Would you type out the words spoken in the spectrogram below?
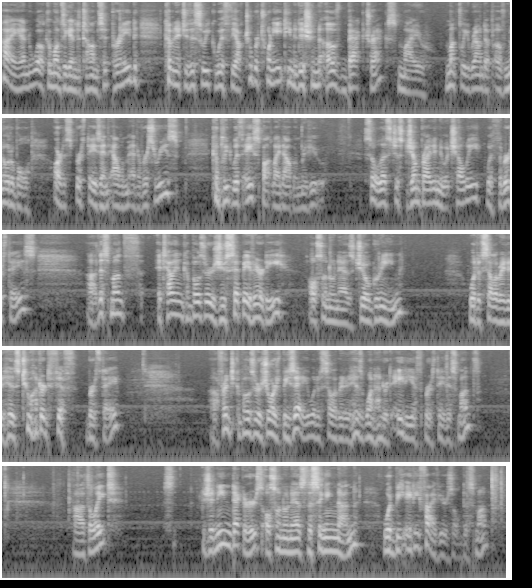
Hi, and welcome once again to Tom's Hit Parade. Coming at you this week with the October 2018 edition of Backtracks, my monthly roundup of notable artist birthdays and album anniversaries, complete with a spotlight album review. So let's just jump right into it, shall we, with the birthdays. Uh, this month, Italian composer Giuseppe Verdi, also known as Joe Green, would have celebrated his 205th birthday. Uh, French composer Georges Bizet would have celebrated his 180th birthday this month. Uh, the late Jeanine Deckers, also known as the Singing Nun, would be 85 years old this month.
